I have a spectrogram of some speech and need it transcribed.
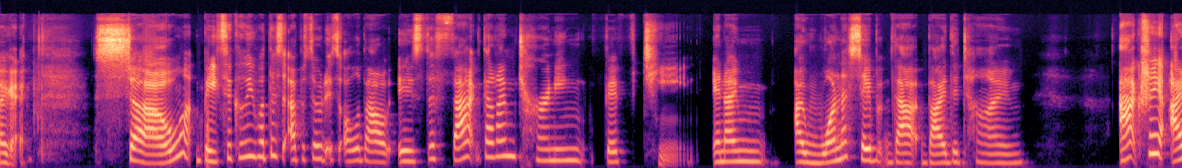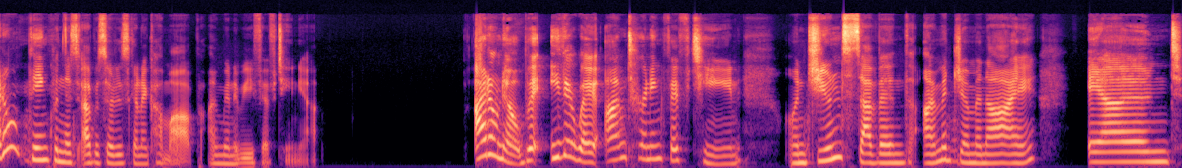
Okay. So basically, what this episode is all about is the fact that I'm turning 15. And I'm, I want to say that by the time, actually, I don't think when this episode is going to come up, I'm going to be 15 yet. I don't know. But either way, I'm turning 15 on June 7th. I'm a mm. Gemini. And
